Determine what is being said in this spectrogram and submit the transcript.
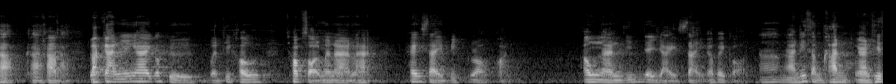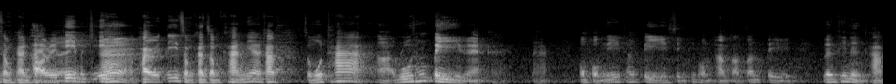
ครับครับนะครับครับหลักการง่าย ๆ ก็คือเหมือนที่เขาชอบสอนมานานแล้วฮะให้ใส่บิ๊กร็อกก่อนเอางานยิ้นใหญ่ ๆ ใส่เข้าไปก่อนอ่างานที่สำคัญงานที่สำคัญก่อนลย Priority เมื่อกี้า priority สำคัญสำคัญเนี่ยนะครับสมมุติถ้าเอ่อรู้ทั้งปีเนี่ยนะฮะของผมนี่ทั้งปีสิ่งที่ผมทำตอนต้นปี เรื่องที่หนึ่งครับ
